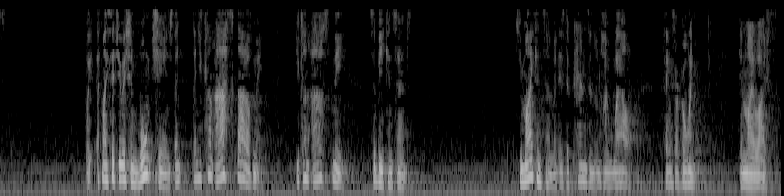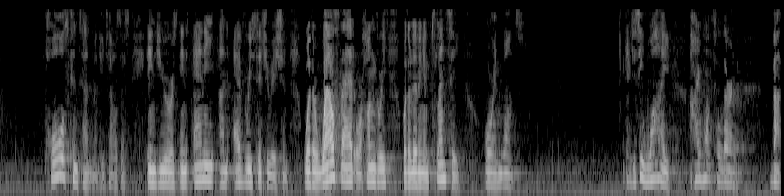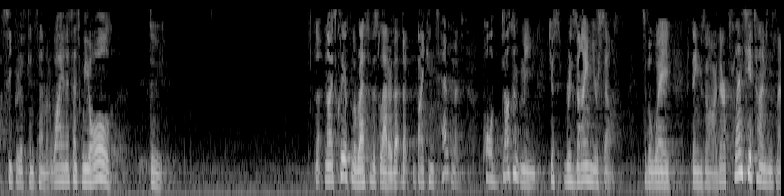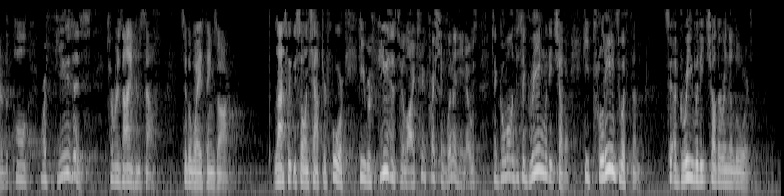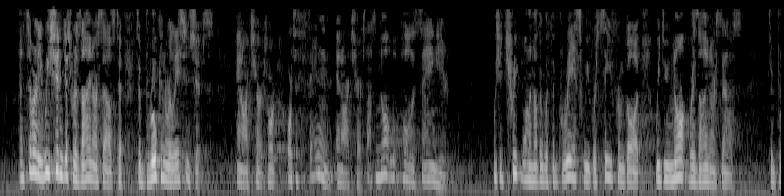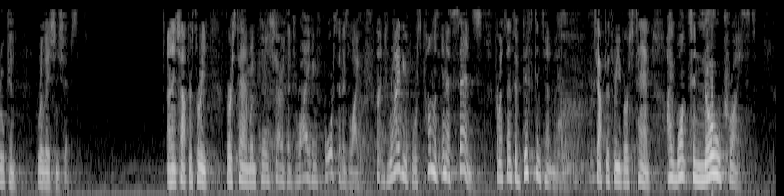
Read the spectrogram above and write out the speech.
Wait, if my situation won't change, then, then you can't ask that of me. You can't ask me to be content. See, my contentment is dependent on how well things are going in my life. Paul's contentment, he tells us, endures in any and every situation, whether well fed or hungry, whether living in plenty or in want. Again, do you see why I want to learn that secret of contentment? Why, in a sense, we all do. Now, now, it's clear from the rest of this letter that, that by contentment, Paul doesn't mean just resign yourself to the way things are. There are plenty of times in this letter that Paul refuses to resign himself to the way things are. Last week we saw in chapter 4, he refuses to allow two Christian women he knows to go on disagreeing with each other. He pleads with them to agree with each other in the Lord. And similarly, we shouldn't just resign ourselves to, to broken relationships in our church or, or to sin in our church. That's not what Paul is saying here. We should treat one another with the grace we've received from God. We do not resign ourselves to broken relationships. And in chapter 3, verse 10, when Paul shares the driving force of his life, that driving force comes, in a sense, from a sense of discontentment. Chapter 3, verse 10 I want to know Christ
